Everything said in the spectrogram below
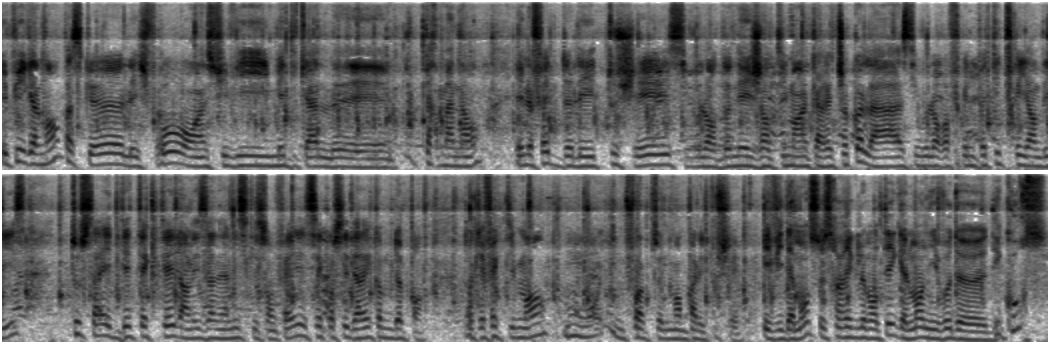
Et puis également parce que les chevaux ont un suivi médical et permanent. Et le fait de les toucher, si vous leur donnez gentiment un carré de chocolat, si vous leur offrez une petite friandise, tout ça est détecté dans les analyses qui sont faites et c'est considéré comme dopant. Donc effectivement, il ne faut absolument pas les toucher. Évidemment, ce sera réglementé également au niveau de, des courses.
